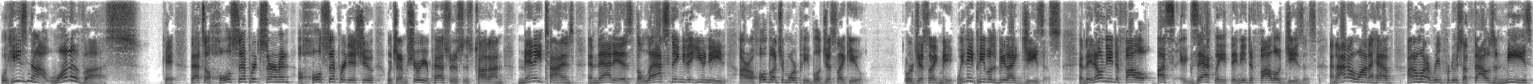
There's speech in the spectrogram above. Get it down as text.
well, he's not one of us. Okay, that's a whole separate sermon, a whole separate issue, which I'm sure your pastor has taught on many times, and that is the last thing that you need are a whole bunch of more people just like you or just like me. We need people to be like Jesus. And they don't need to follow us exactly. They need to follow Jesus. And I don't want to have, I don't want to reproduce a thousand me's.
